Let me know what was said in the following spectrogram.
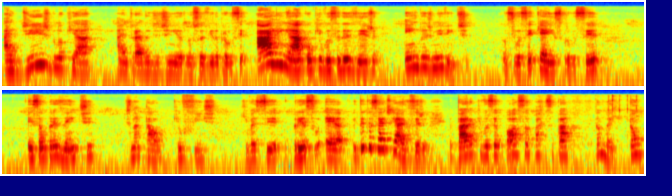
a desbloquear a entrada de dinheiro na sua vida para você alinhar com o que você deseja em 2020. Então, se você quer isso para você, esse é um presente de Natal que eu fiz, que vai ser o preço é 87 reais, ou seja, é para que você possa participar também. Então,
